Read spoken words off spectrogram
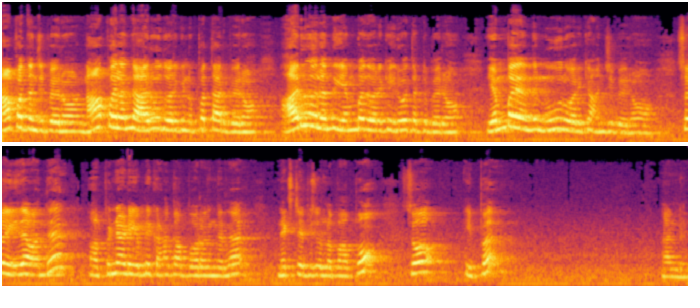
நாற்பத்தஞ்சு பேரும் நாற்பதுலேருந்து அறுபது வரைக்கும் முப்பத்தாறு பேரும் அறுபதுலேருந்து எண்பது வரைக்கும் இருபத்தெட்டு பேரும் எண்பதுலேருந்து நூறு வரைக்கும் அஞ்சு பேரும். ஸோ இதை வந்து பின்னாடி எப்படி கணக்காக போகிறதுங்கிறத நெக்ஸ்ட் எபிசோடில் பார்ப்போம். ஸோ இப்போ நன்றி.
